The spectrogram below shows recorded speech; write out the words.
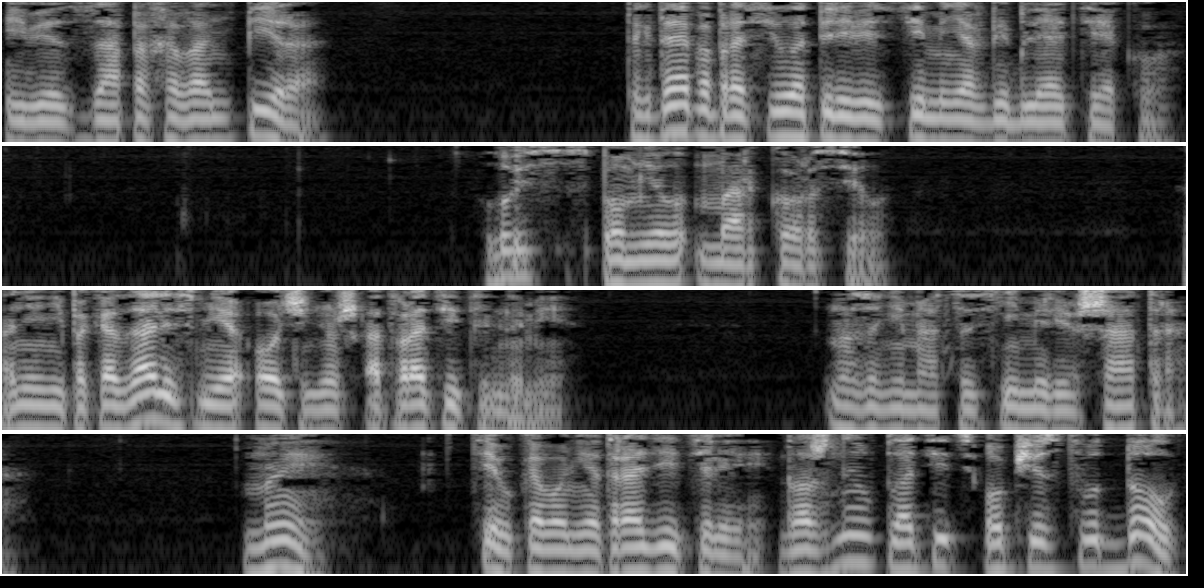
и без запаха вампира. Тогда я попросила перевести меня в библиотеку. Луис вспомнил Марк Корсил. Они не показались мне очень уж отвратительными. Но заниматься с ними решатра... Мы, те, у кого нет родителей, должны уплатить обществу долг,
